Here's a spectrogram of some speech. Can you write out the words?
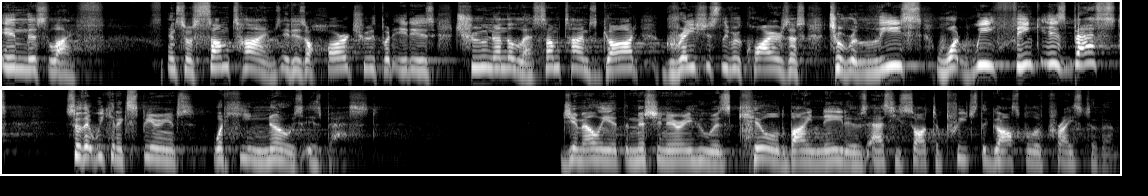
in this life. And so sometimes it is a hard truth, but it is true nonetheless. Sometimes God graciously requires us to release what we think is best so that we can experience what He knows is best. Jim Elliot, the missionary who was killed by natives as he sought to preach the gospel of Christ to them,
